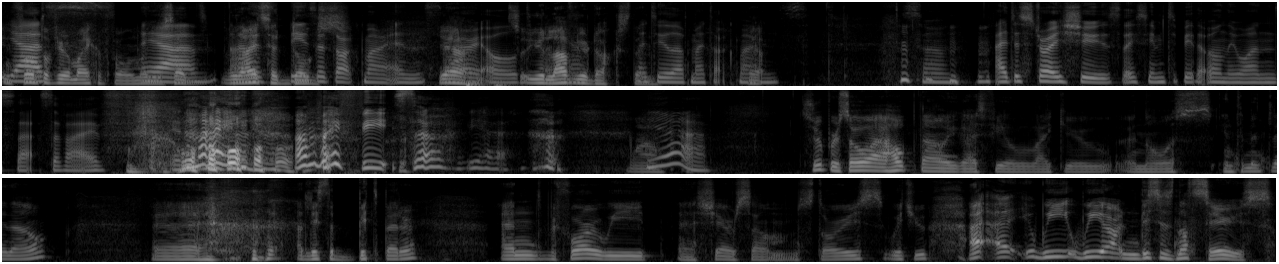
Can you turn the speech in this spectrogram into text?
in front of your microphone when yeah. you said when I, was- said these dogs. are Doc Martens. Yeah, very old. so you love yeah, your dogs then? I do love my Doc. Martens. so I destroy shoes. They seem to be the only ones that survive my, on my feet. So yeah, Wow. yeah. Super. So I hope now you guys feel like you know us intimately now, uh, at least a bit better. And before we uh, share some stories with you, I, I we we are. This is not serious,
